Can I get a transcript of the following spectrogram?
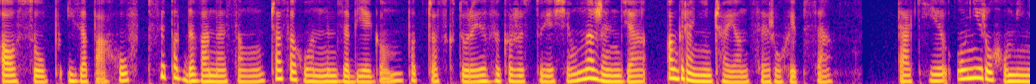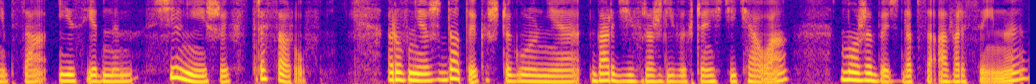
osób i zapachów, psy poddawane są czasochłonnym zabiegom, podczas których wykorzystuje się narzędzia ograniczające ruchy psa. Takie unieruchomienie psa jest jednym z silniejszych stresorów. Również dotyk szczególnie bardziej wrażliwych części ciała może być dla psa awersyjny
